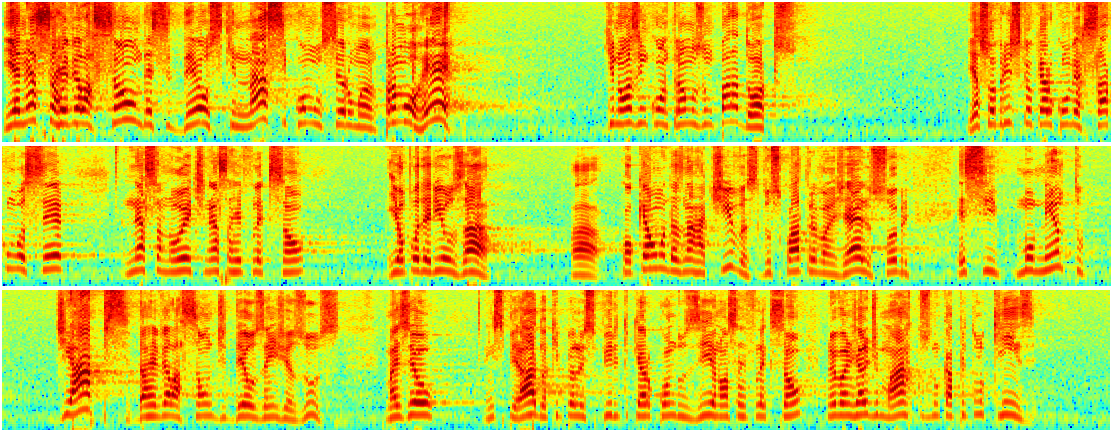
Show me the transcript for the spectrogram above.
E é nessa revelação desse Deus que nasce como um ser humano para morrer, que nós encontramos um paradoxo. E é sobre isso que eu quero conversar com você nessa noite, nessa reflexão. E eu poderia usar ah, qualquer uma das narrativas dos quatro evangelhos sobre esse momento de ápice da revelação de Deus em Jesus, mas eu, inspirado aqui pelo Espírito, quero conduzir a nossa reflexão no Evangelho de Marcos, no capítulo 15.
